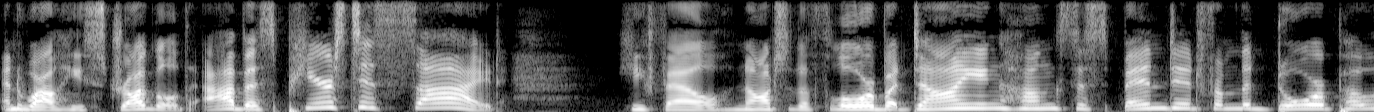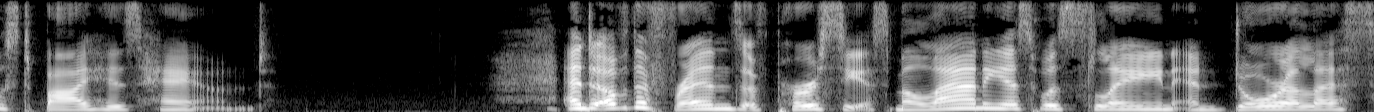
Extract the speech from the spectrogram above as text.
and while he struggled, Abas pierced his side. He fell, not to the floor, but dying hung suspended from the doorpost by his hand. And of the friends of Perseus, Melanius was slain, and Dorylas,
